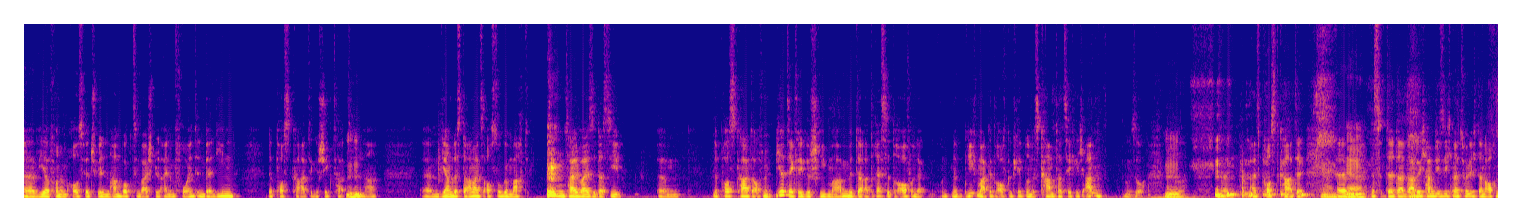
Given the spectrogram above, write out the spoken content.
äh, wie er von einem Auswärtsspiel in Hamburg zum Beispiel einem Freund in Berlin eine Postkarte geschickt hat. Mhm. Ja. Ähm, die haben das damals auch so gemacht, teilweise, dass sie ähm, eine Postkarte auf einen Bierdeckel geschrieben haben mit der Adresse drauf und, der, und eine Briefmarke draufgeklebt und es kam tatsächlich an. So. Mhm. Also, ähm, als Postkarte. Ähm, ja. das, da, dadurch haben die sich natürlich dann auch, äh,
